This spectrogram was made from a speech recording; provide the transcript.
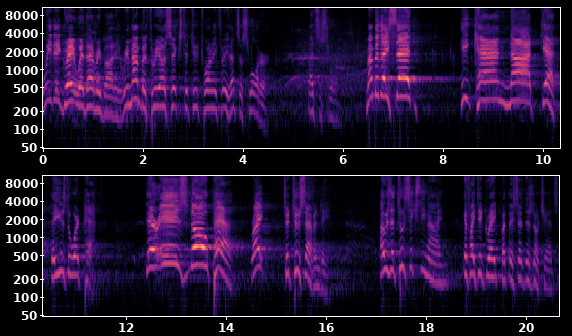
We did great with everybody. Remember, 306 to 223, that's a slaughter. That's the slogan. Remember they said he cannot get, they used the word path. There is no path, right, to 270. I was at 269 if I did great, but they said there's no chance.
